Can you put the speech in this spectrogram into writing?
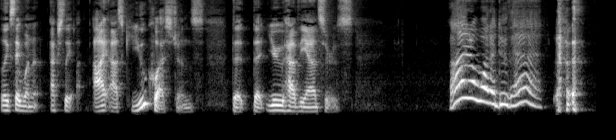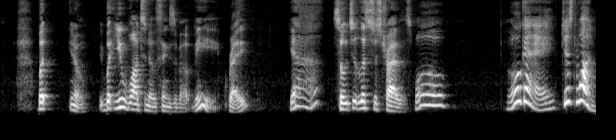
like say when actually I ask you questions that that you have the answers I don't want to do that. but, you know, but you want to know things about me, right? Yeah. So let's just try this. Whoa. Okay, just one.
